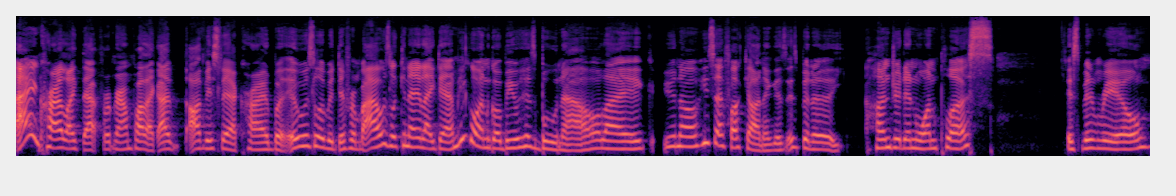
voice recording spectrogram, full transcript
I didn't cry like that for grandpa. Like I obviously I cried, but it was a little bit different. But I was looking at it like, damn, he going to go be with his boo now. Like, you know, he said, "Fuck y'all niggas." It's been a hundred and one plus. It's been real,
